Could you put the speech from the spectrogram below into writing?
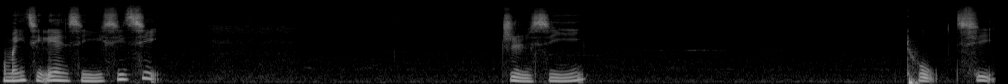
我们一起练习吸气，止息，吐气。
